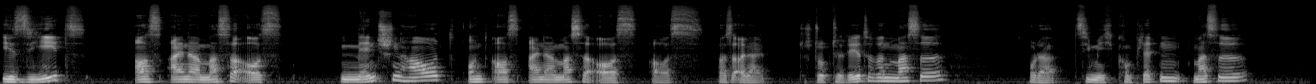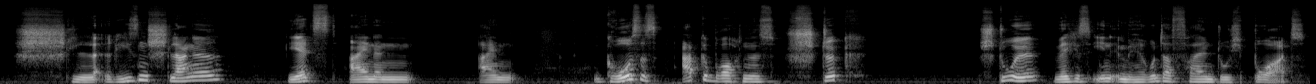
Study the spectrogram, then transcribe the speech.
ihr seht aus einer Masse aus Menschenhaut und aus einer Masse aus, aus also einer strukturierteren Masse oder ziemlich kompletten Masse Schla Riesenschlange jetzt einen ein großes abgebrochenes Stück Stuhl, welches ihn im Herunterfallen durchbohrt.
